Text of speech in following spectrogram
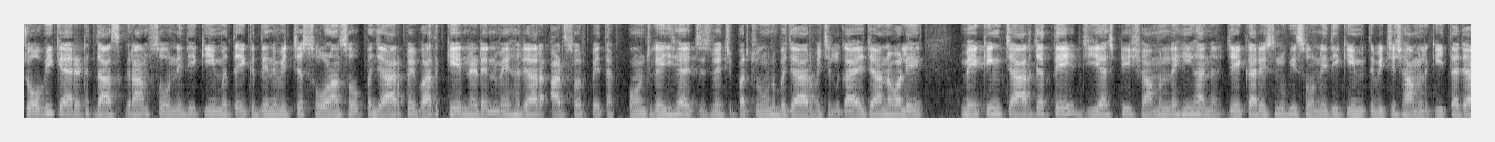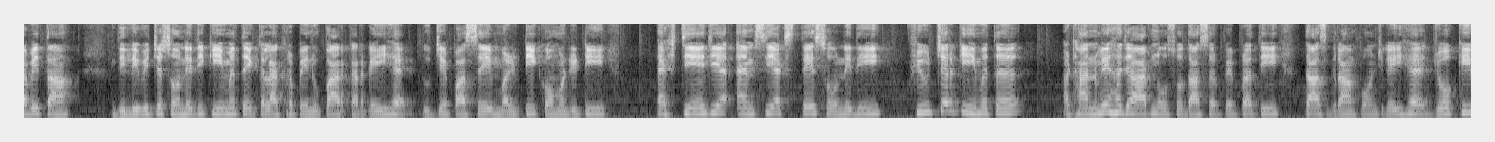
24 ਕੈਰਟ 10 ਗ੍ਰਾਮ ਸੋਨੇ ਦੀ ਕੀਮਤ ਇੱਕ ਦਿਨ ਵਿੱਚ 1650 ਰੁਪਏ ਵੱਧ ਕੇ 99800 ਰੁਪਏ ਤੱਕ ਪਹੁੰਚ ਗਈ ਹੈ, ਜਿਸ ਵਿੱਚ ਪਰਚੂਨ ਬਾਜ਼ਾਰ ਵਿੱਚ ਲਗਾਏ ਜਾਣ ਵਾਲੇ ਮੇਕਿੰਗ ਚਾਰਜ ਅਤੇ GST ਸ਼ਾਮਲ ਨਹੀਂ ਹਨ। ਜੇਕਰ ਇਸ ਨੂੰ ਵੀ ਸੋਨੇ ਦੀ ਕੀਮਤ ਵਿੱਚ ਸ਼ਾਮਲ ਕੀਤਾ ਜਾਵੇ ਤਾਂ ਦਿੱਲੀ ਵਿੱਚ ਸੋਨੇ ਦੀ ਕੀਮਤ 1 ਲੱਖ ਰੁਪਏ ਨੂੰ ਪਾਰ ਕਰ ਗਈ ਹੈ। ਦੂਜੇ ਪਾਸੇ ਮਲਟੀ ਕਮੋਡਿਟੀ ਐਕਸਚੇਂਜ ਜਾਂ MCX ਤੇ ਸੋਨੇ ਦੀ ਫਿਊਚਰ ਕੀਮਤ 98910 ਰੁਪਏ ਪ੍ਰਤੀ 10 ਗ੍ਰਾਮ ਪਹੁੰਚ ਗਈ ਹੈ, ਜੋ ਕਿ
